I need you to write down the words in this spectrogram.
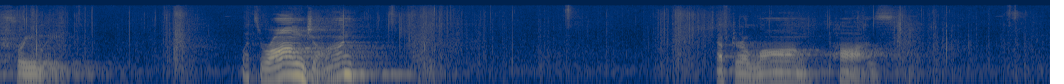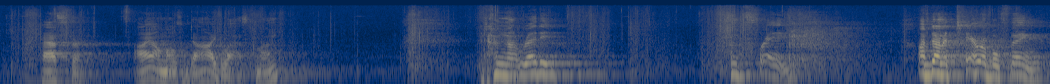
freely. What's wrong, John? after a long pause. Pastor, I almost died last month, but I'm not ready. I'm afraid. I've done a terrible thing.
